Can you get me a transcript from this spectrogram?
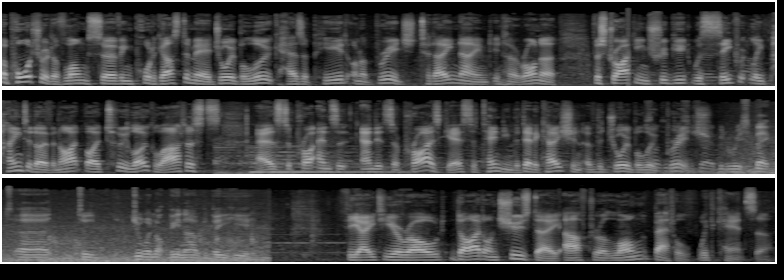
A portrait of long-serving Port Augusta Mayor Joy Baluch has appeared on a bridge today named in her honour. The striking tribute was secretly painted overnight by two local artists as and, and its surprise guests attending the dedication of the Joy Baluch Bridge. a bit of respect uh, to Joy not being able to be here. The 80-year-old died on Tuesday after a long battle with cancer.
